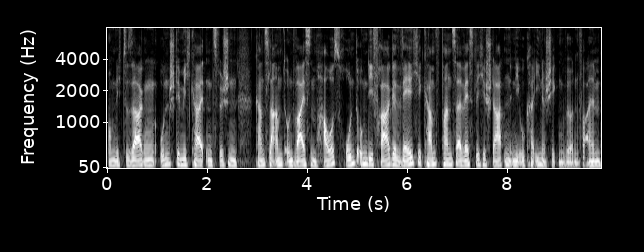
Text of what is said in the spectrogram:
um nicht zu sagen Unstimmigkeiten zwischen Kanzleramt und Weißem Haus rund um die Frage, welche Kampfpanzer westliche Staaten in die Ukraine schicken würden. Vor allem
